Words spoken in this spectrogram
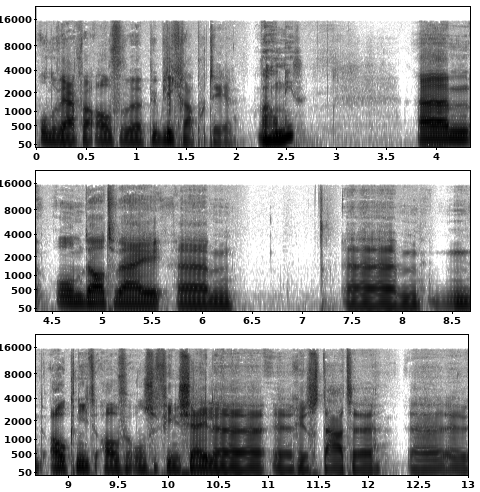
onderwerp waarover we publiek rapporteren. Waarom niet? Um, omdat wij... Um, Um, ook niet over onze financiële uh, resultaten uh, uh,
